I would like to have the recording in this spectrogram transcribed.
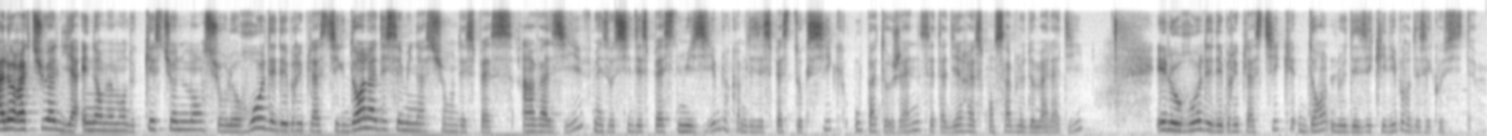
À l'heure actuelle, il y a énormément de questionnements sur le rôle des débris plastiques dans la dissémination d'espèces invasives, mais aussi d'espèces nuisibles, comme des espèces toxiques ou pathogènes, c'est-à-dire responsables de maladies, et le rôle des débris plastiques dans le déséquilibre des écosystèmes.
